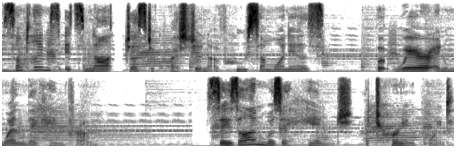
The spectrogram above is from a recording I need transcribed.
Sometimes it's not just a question of who someone is, but where and when they came from. Cezanne was a hinge, a turning point.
